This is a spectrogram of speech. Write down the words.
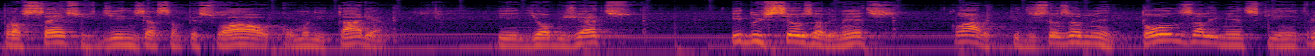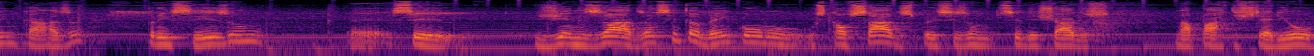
processos de iniciação pessoal, comunitária e de objetos e dos seus alimentos, claro que dos seus alimentos, todos os alimentos que entram em casa precisam é, ser higienizados, assim também como os calçados precisam ser deixados na parte exterior.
